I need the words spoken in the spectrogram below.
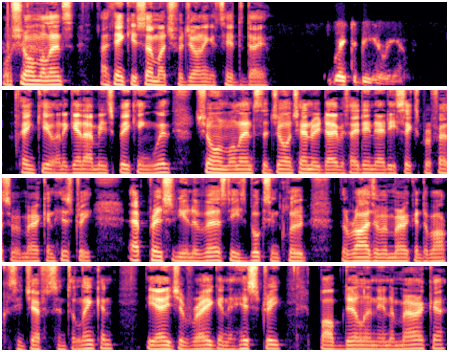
Well, Sean Wilentz, I thank you so much for joining us here today. Great to be here, Ian. Thank you. And again, I've been speaking with Sean Wilentz, the George Henry Davis 1886 Professor of American History at Princeton University. His books include The Rise of American Democracy, Jefferson to Lincoln, The Age of Reagan, A History, Bob Dylan in America,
